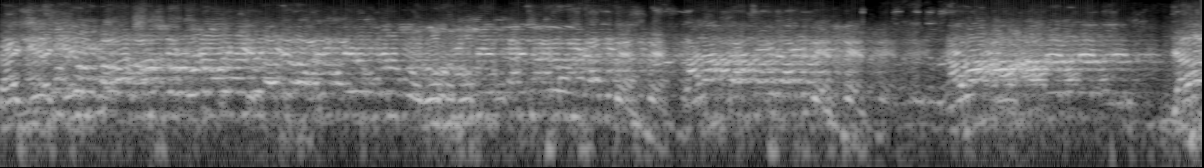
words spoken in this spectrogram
তাই যে সকল কারার সঙ্গে জোড়া হয়েছে তাদের মালিকদের বলব রসিদের কাছাকাছি রাখবেন তারা কাছে রাখবেন। কারণ আমাদের যারা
